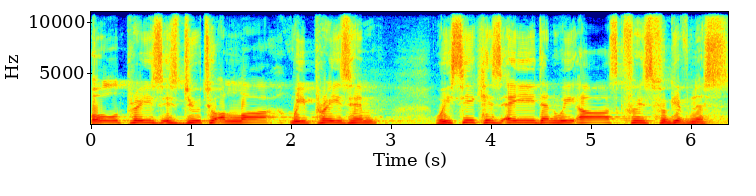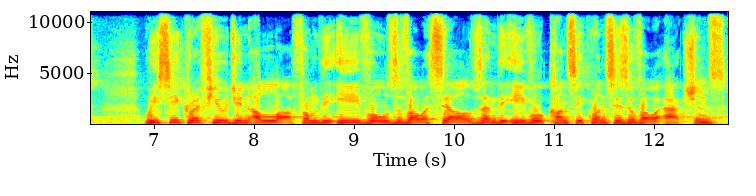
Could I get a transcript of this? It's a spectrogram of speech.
All praise is due to Allah. We praise Him. We seek His aid and we ask for His forgiveness. We seek refuge in Allah from the evils of ourselves and the evil consequences of our actions.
